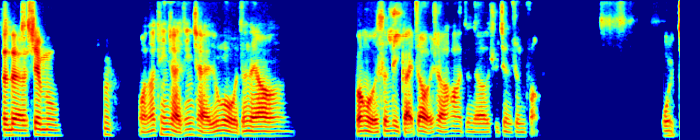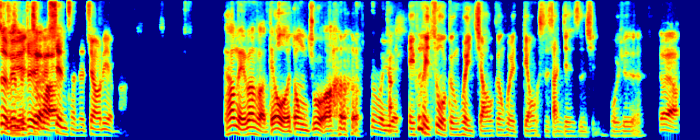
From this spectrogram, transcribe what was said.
真的羡慕。嗯哇，那听起来听起来，如果我真的要帮我的身体改造一下的话，真的要去健身房。我这边不就有一个现成的教练吗？他没办法雕我的动作啊，那么远。哎、会做跟会教跟会雕是三件事情，我觉得 对啊，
